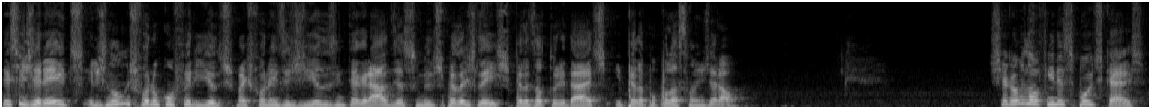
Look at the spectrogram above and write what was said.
Esses direitos, eles não nos foram conferidos, mas foram exigidos, integrados e assumidos pelas leis, pelas autoridades e pela população em geral. Chegamos ao fim desse podcast.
